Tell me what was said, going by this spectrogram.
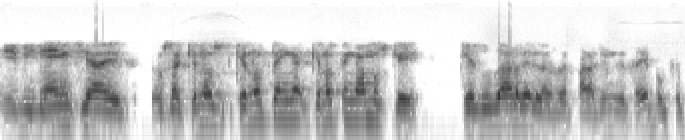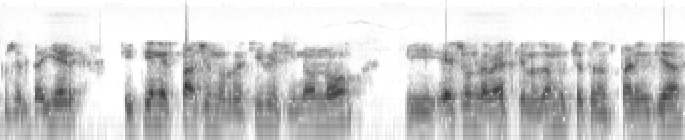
evidencia, de, o sea que no que no tenga que no tengamos que, que dudar de la reparación del taller, porque pues el taller si tiene espacio nos recibe, si no no y eso la verdad es que nos da mucha transparencia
